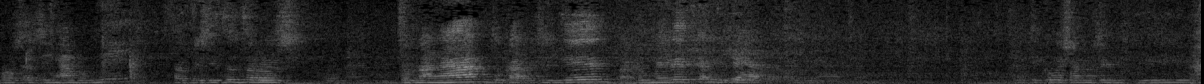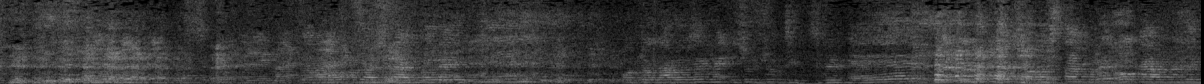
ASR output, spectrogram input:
prosesi ngalungi, habis itu terus tunangan, tukar cincin, baru merit kan gitu. iya Kok sama sing saya boleh iki padha karo sing nek susu dijren kae, terus stempel oh karena sing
